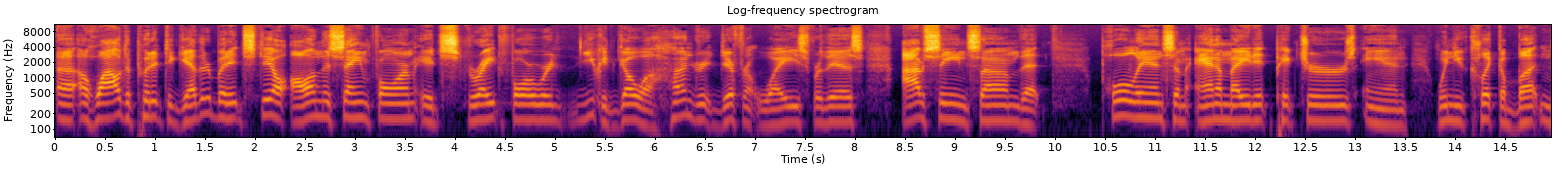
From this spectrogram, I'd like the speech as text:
a while to put it together, but it's still all in the same form. It's straightforward. You could go a hundred different ways for this. I've seen some that pull in some animated pictures, and when you click a button,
